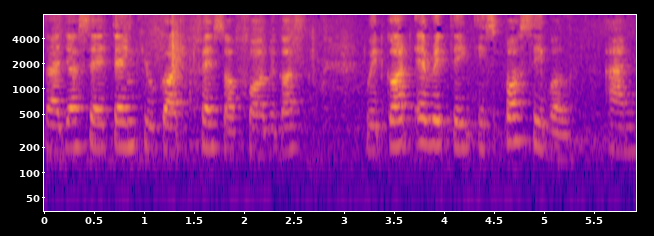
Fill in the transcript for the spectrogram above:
so I just say thank you God first of all because with God everything is possible. And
